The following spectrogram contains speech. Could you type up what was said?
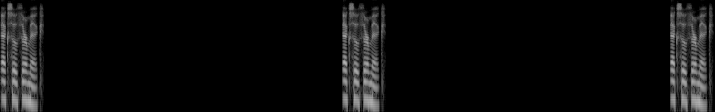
exothermic. Exothermic. Exothermic.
